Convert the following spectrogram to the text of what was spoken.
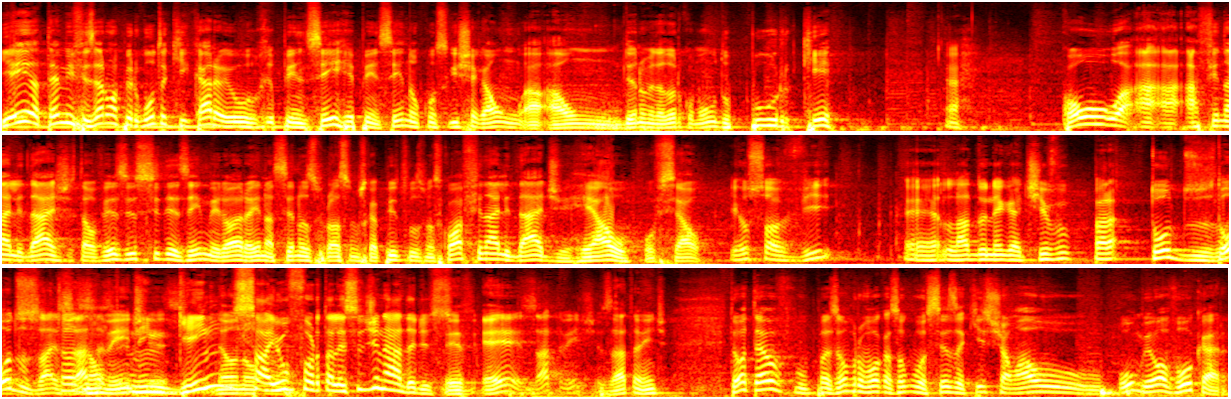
E aí até me fizeram uma pergunta que, cara, eu repensei, repensei, não consegui chegar a um, a, a um denominador comum do porquê. É. Qual a, a, a, finalidade? Talvez isso se desenhe melhor aí na cena dos próximos capítulos, mas qual a finalidade real, oficial? Eu só vi é, lado negativo para todos os Todos os lados, exatamente. Não, ninguém não, não, saiu fortalecido de nada disso. É, é, exatamente, exatamente. Então até vou fazer uma provocação com vocês aqui, chamar o, o meu avô, cara,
